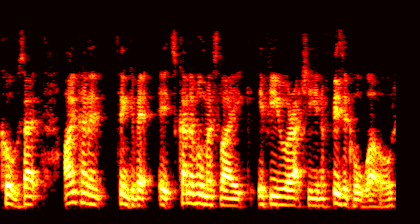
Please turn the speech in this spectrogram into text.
Cool. So I kind of think of it, it's kind of almost like if you were actually in a physical world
